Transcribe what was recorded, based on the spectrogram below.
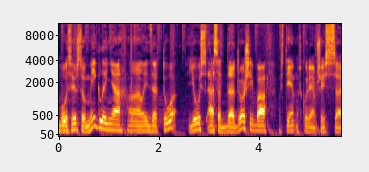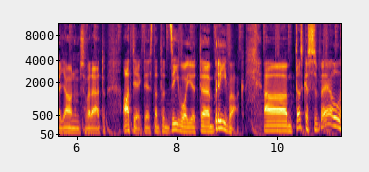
būs virsū migliņa. Uh, līdz ar to jūs esat drošībā uz tiem, uz kuriem šis jaunums varētu attiekties. Tad, tad dzīvojiet brīvāk. Tas, kas vēl,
